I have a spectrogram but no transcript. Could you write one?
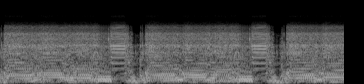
Thank you.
